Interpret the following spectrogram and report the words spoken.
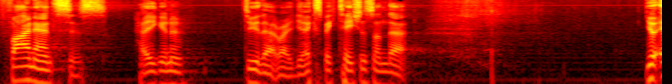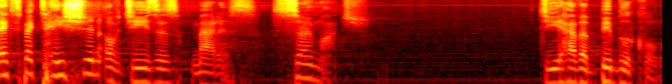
Finances. How are you going to do that, right? Your expectations on that. Your expectation of Jesus matters so much. Do you have a biblical,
